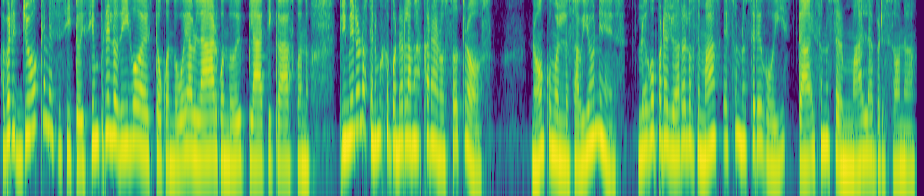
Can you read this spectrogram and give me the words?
A ver, yo qué necesito y siempre lo digo esto cuando voy a hablar, cuando doy pláticas, cuando primero nos tenemos que poner la máscara a nosotros, ¿no? Como en los aviones. Luego para ayudar a los demás, eso no es ser egoísta, eso no es ser mala persona,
